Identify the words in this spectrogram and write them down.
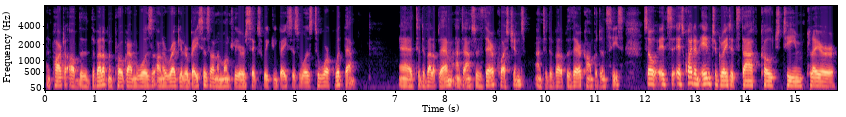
and part of the development program was on a regular basis, on a monthly or six weekly basis, was to work with them, uh, to develop them and to answer their questions and to develop their competencies. So it's it's quite an integrated staff, coach, team, player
